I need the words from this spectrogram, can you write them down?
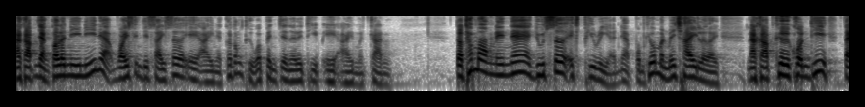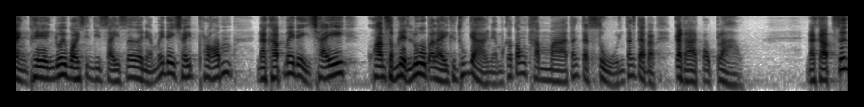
นะครับอย่างกรณีนี้เนี่ย voice synthesizer AI เนี่ยก็ต้องถือว่าเป็น generative AI เหมือนกัน แต่ถ้ามองในแง่ user experience เนี่ยผมคิดว่ามันไม่ใช่เลยนะครับคือคนที่แต่งเพลงด้วย voice synthesizer เนี่ยไม่ได้ใช้พร้อมนะครับไม่ได้ใช้ความสำเร็จรูปอะไรคือทุกอย่างเนี่ยมันก็ต้องทำมาตั้งแต่ศูนย์ตั้งแต่แบบกระดาษเปล่าๆนะครับซึ่ง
